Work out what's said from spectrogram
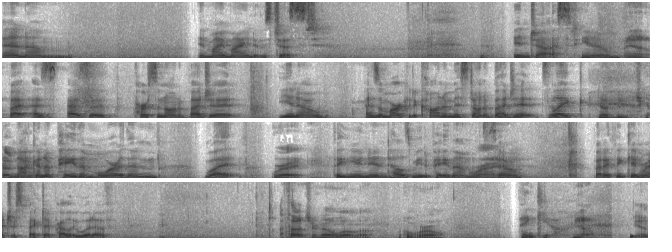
And um, in my mind, it was just unjust, you know. Yeah. But as as a person on a budget, you know, as a market economist on a budget, it's like Gotta do what you gotta I'm not going to pay them more than what Right. the union tells me to pay them. Right. So, but I think in retrospect, I probably would have. I thought it turned out well though, overall. Thank you. Yeah. Yeah.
